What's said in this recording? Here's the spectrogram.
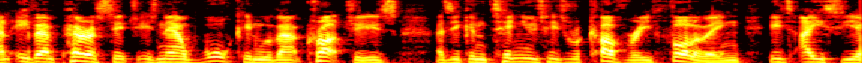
And Ivan Perisic is now walking without crutches as he continues his recovery following his ACL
